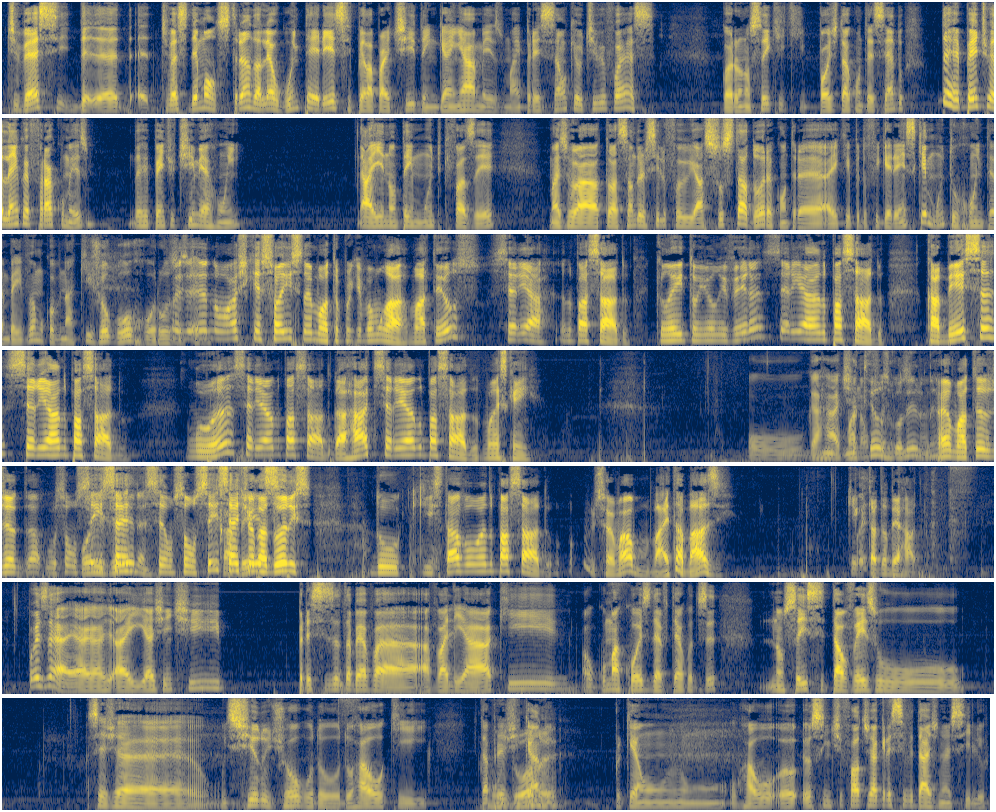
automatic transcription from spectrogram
tivesse, de, é, tivesse demonstrando ali algum interesse pela partida, em ganhar mesmo. A impressão que eu tive foi essa. Agora eu não sei o que, que pode estar acontecendo. De repente o elenco é fraco mesmo. De repente o time é ruim. Aí não tem muito o que fazer. Mas a atuação do Ercílio foi assustadora contra a equipe do Figueirense, que é muito ruim também. Vamos combinar, que jogo horroroso. Mas aquele. eu não acho que é só isso, né, Mota? Porque vamos lá, Matheus, Série A, ano passado. Cleiton e Oliveira, Série A, ano passado. Cabeça, Série A, ano passado. Luan, Série A, ano passado. Garratti, Série A, ano passado. Mais quem? O Garratti Matheus, goleiro, né? É, o Matheus já, são seis, sete, são, são seis, sete jogadores do que estavam ano passado. Isso é uma baita base. O que, que tá dando errado? Pois é, aí a gente precisa também avaliar que alguma coisa deve ter acontecido. Não sei se talvez o seja o estilo de jogo do, do Raul que está prejudicando. Né? Porque é um, um o Raul, eu, eu, senti falta de agressividade no Ercílio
